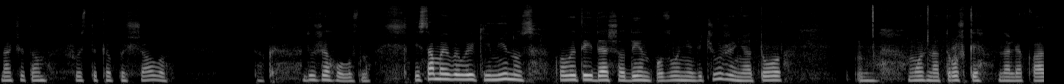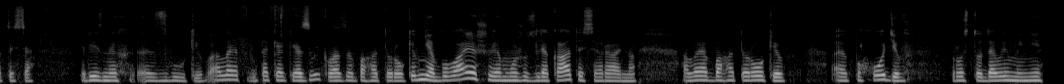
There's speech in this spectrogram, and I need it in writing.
Наче там щось таке пищало. Так, дуже голосно. І самий великий мінус, коли ти йдеш один по зоні відчуження, то можна трошки налякатися різних е, звуків. Але так як я звикла за багато років. Ні, буває, що я можу злякатися реально, але багато років е, походів просто дали мені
